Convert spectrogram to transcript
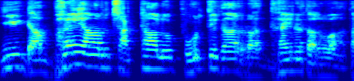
ఈ డెబ్బై ఆరు చట్టాలు పూర్తిగా రద్దయిన తరువాత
